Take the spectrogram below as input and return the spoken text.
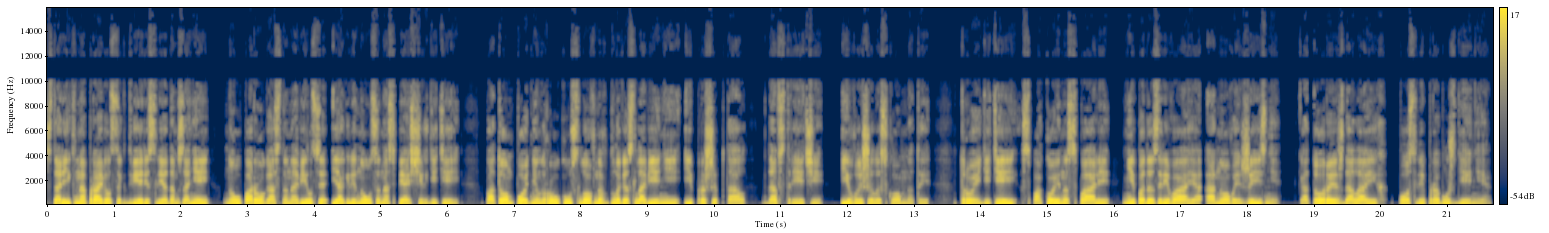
Старик направился к двери следом за ней, но у порога остановился и оглянулся на спящих детей. Потом поднял руку, словно в благословении, и прошептал «До встречи!» и вышел из комнаты. Трое детей спокойно спали, не подозревая о новой жизни, которая ждала их после пробуждения.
